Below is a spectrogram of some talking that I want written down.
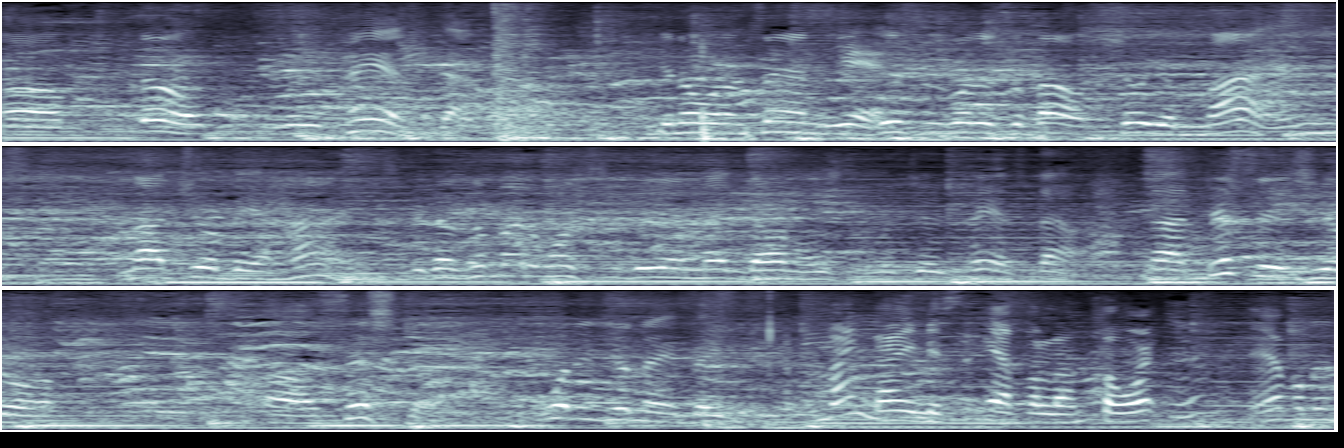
uh, thug with his pants down. You know what I'm saying? Yeah. This is what it's about. Show your minds, not your behinds. Because nobody wants to be in McDonald's with your pants down. Now, this is your uh, sister. What is your name, baby? My name is Evelyn Thornton. Evelyn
